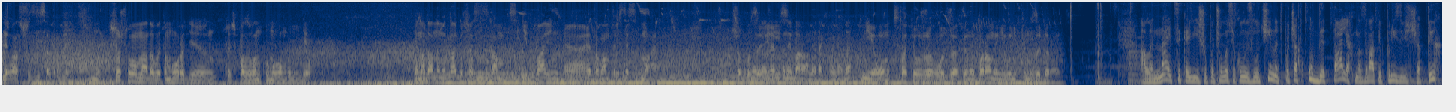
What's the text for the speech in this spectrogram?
Для вас 60 рублей. Ну, все, что вам надо в этом городе, то есть по звонку мы вам будем делать. И на данном этапе сейчас там сидит парень, э, это вам 307 Чтобы вы Ну, это завелись. жертвенный баран, я так понял, да? Не, он, кстати, уже год жертвенный баран, и его никто не забирает. Але найцікавіше почалося, коли злочинець почав у деталях називати прізвища тих,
